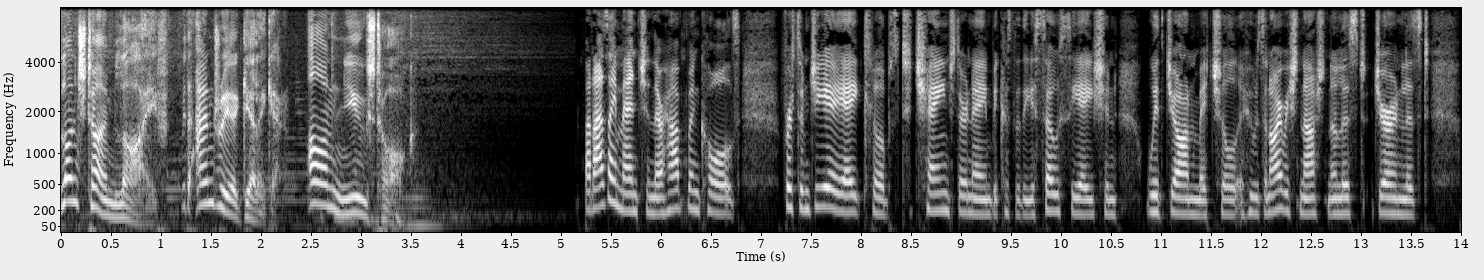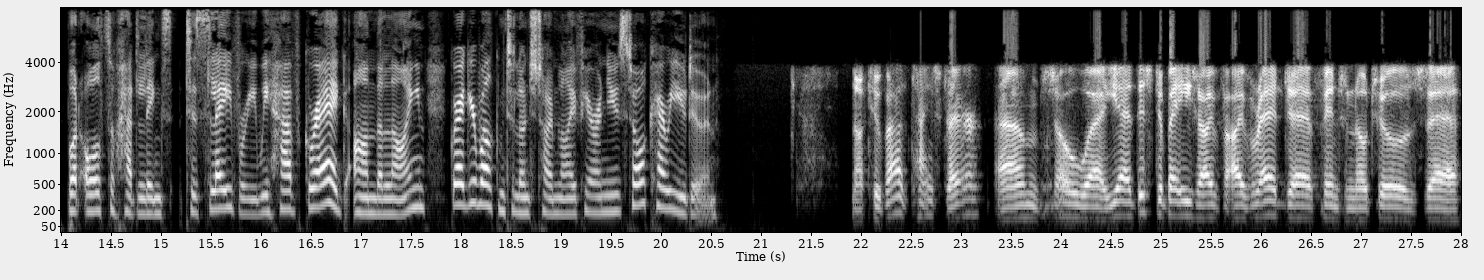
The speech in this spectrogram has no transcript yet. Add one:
Lunchtime Live with Andrea Gilligan on Newstalk. But as I mentioned, there have been calls for some GAA clubs to change their name because of the association with John Mitchel, who was an Irish nationalist journalist, but also had links to slavery. We have Greg on the line. Greg, you're welcome to Lunchtime Live here on Newstalk. How are you doing? Not too bad, thanks, Clare. Um, so uh, yeah, this debate I've I've read uh, Fintan O'Toole's uh,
